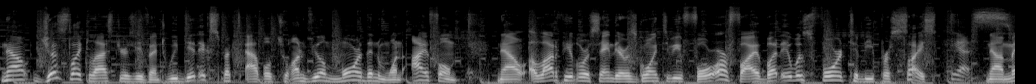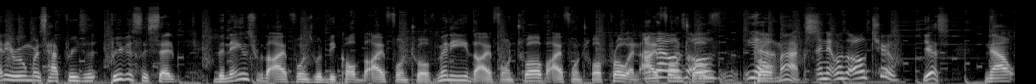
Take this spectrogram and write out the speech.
Now, just like last year's event, we did expect Apple to unveil more than one iPhone. Now, a lot of people were saying there was going to be four or five, but it was four to be precise. Yes. Now, many rumors have pre- previously said the names for the iPhones would be called the iPhone 12 mini, the iPhone 12, iPhone 12 Pro, and, And iPhone 12 all, Pro Max. And it was all true. Yes. Now,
